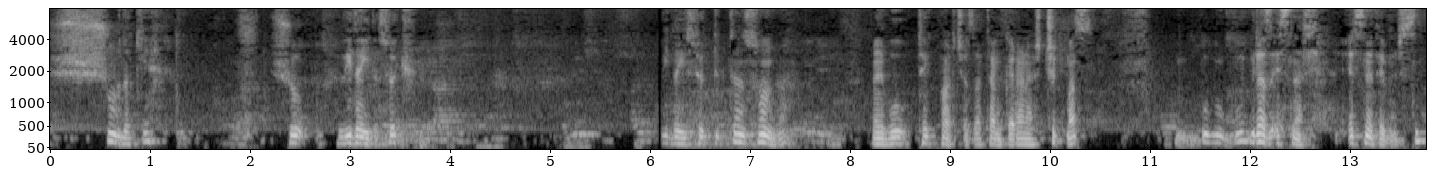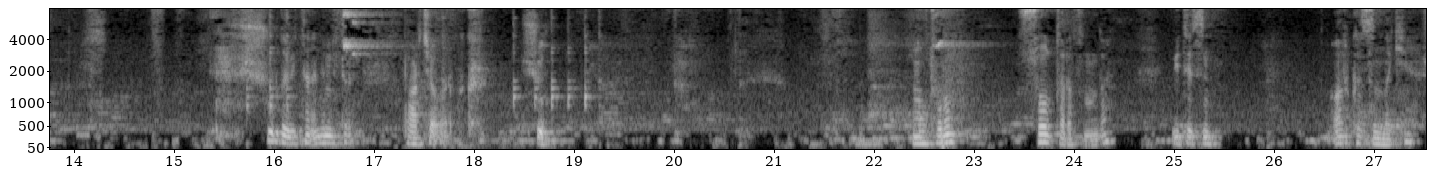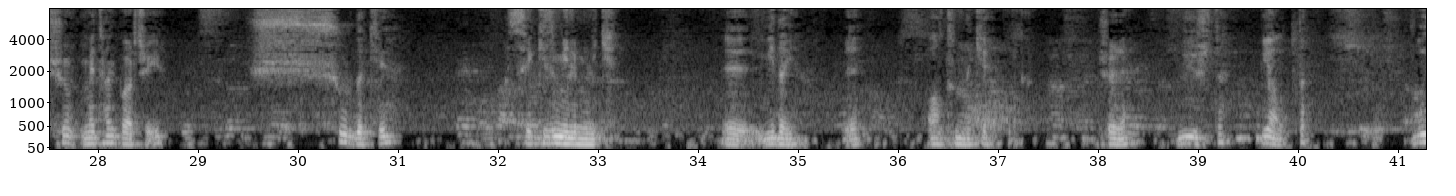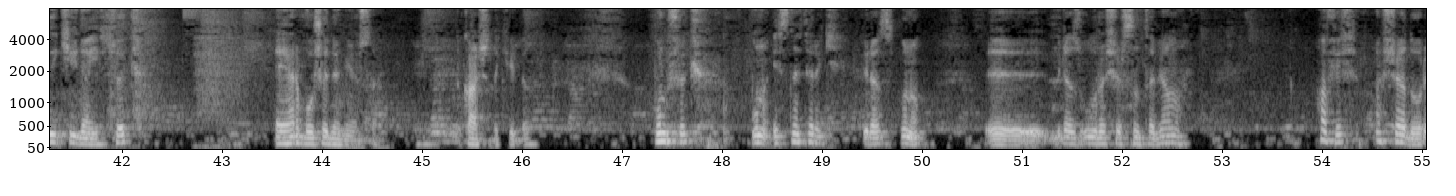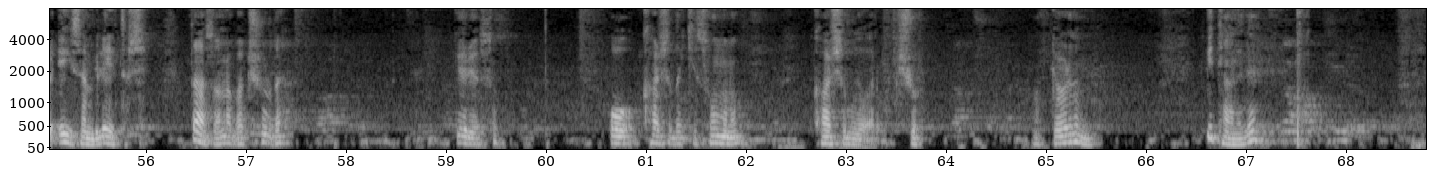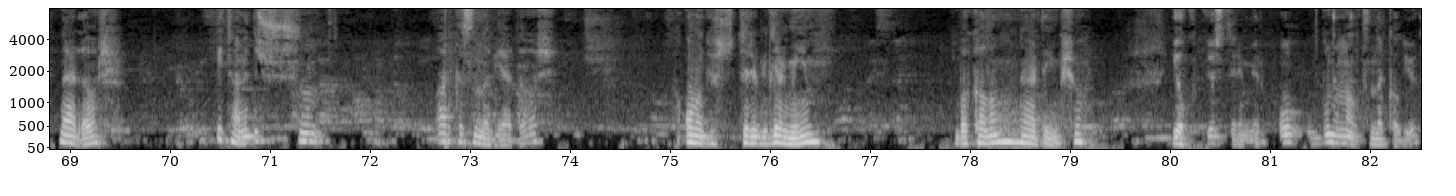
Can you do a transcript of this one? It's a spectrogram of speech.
Şuradaki şu vidayı da sök. Vidayı söktükten sonra yani bu tek parça zaten granaj çıkmaz. Bu, bu, bu biraz esner. Esnetebilirsin. Şurada bir tane metal parça var bak. Şu. Motorun sol tarafında vitesin arkasındaki şu metal parçayı şuradaki 8 milimlik e, vidayı ve altındaki şöyle bir üstte bir altta bu iki vidayı sök. Eğer boşa dönüyorsa karşıdaki vida. Bunu sök. Bunu esneterek biraz bunu e, biraz uğraşırsın tabi ama hafif aşağı doğru eğsen bile yeter. Daha sonra bak şurada görüyorsun. O karşıdaki somunun karşılığı var bak şu. Bak gördün mü? Bir tane de nerede var? Bir tane de şunun arkasında bir yerde var. Onu gösterebilir miyim? Bakalım neredeymiş o? Yok gösteremiyorum. O bunun altında kalıyor.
